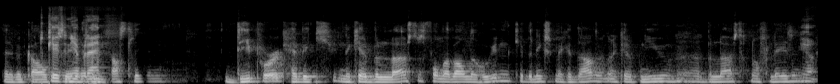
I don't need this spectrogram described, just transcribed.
Daar heb ik al twee in de kast liggen. Deep Work heb ik een keer beluisterd, vond dat wel een goeie. Ik heb er niks mee gedaan, ik heb een keer opnieuw uh, beluisteren of lezen. Ja.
